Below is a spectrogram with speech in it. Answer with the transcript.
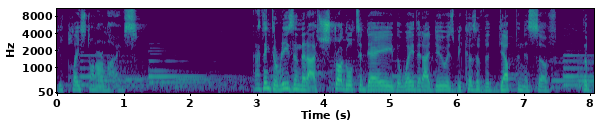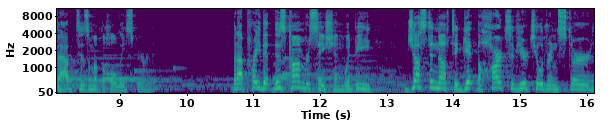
you've placed on our lives. And I think the reason that I struggle today the way that I do is because of the depthness of the baptism of the Holy Spirit. But I pray that this conversation would be just enough to get the hearts of your children stirred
